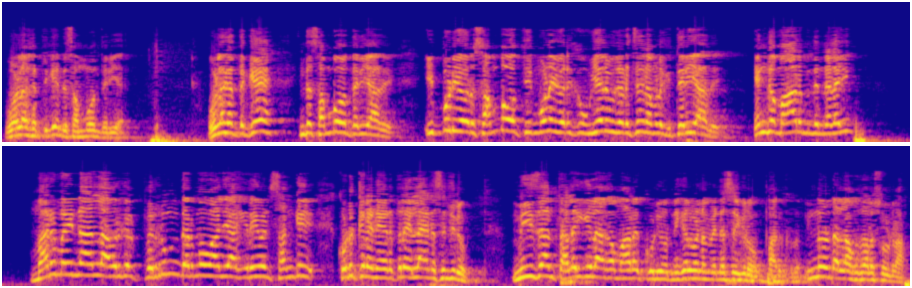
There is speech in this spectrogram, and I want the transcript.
உலகத்துக்கு இந்த சம்பவம் தெரியாது. உலகத்துக்கு இந்த சம்பவம் தெரியாது. இப்படி ஒரு சம்பவத்தின் மூலம் இவருக்கு உயர்வு கிடைச்சது நம்மளுக்கு தெரியாது. எங்க மாறும் இந்த நிலை? மறுமை நாள்ல அவர்கள் பெரும் தர்மவாளியாக இறைவன் சங்கை கொடுக்கிற நேரத்துல எல்லாம் என்ன செஞ்சிடும் மீசான் தலைகீழாக மாறக்கூடிய ஒரு நிகழ்வு நம்ம என்ன செய்கிறோம்? பார்க்கிறோம். இன்னொன்று அல்லாஹ் சொல்றான்.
